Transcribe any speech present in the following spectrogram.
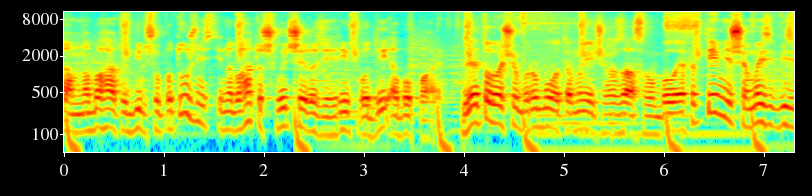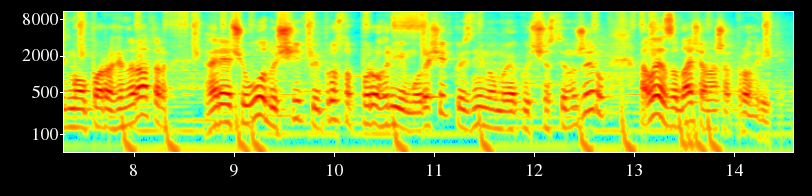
Там набагато більшу потужність і набагато швидший розігрів води або пари. Для того, щоб робота миючого засобу була ефективніше, ми візьмемо парогенератор, гарячу воду, щітку і просто прогріємо решітку знімемо якусь частину жиру, але задача наша прогріти.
